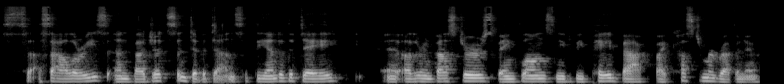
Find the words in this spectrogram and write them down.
salaries and budgets and dividends. At the end of the day, uh, other investors, bank loans need to be paid back by customer revenue.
